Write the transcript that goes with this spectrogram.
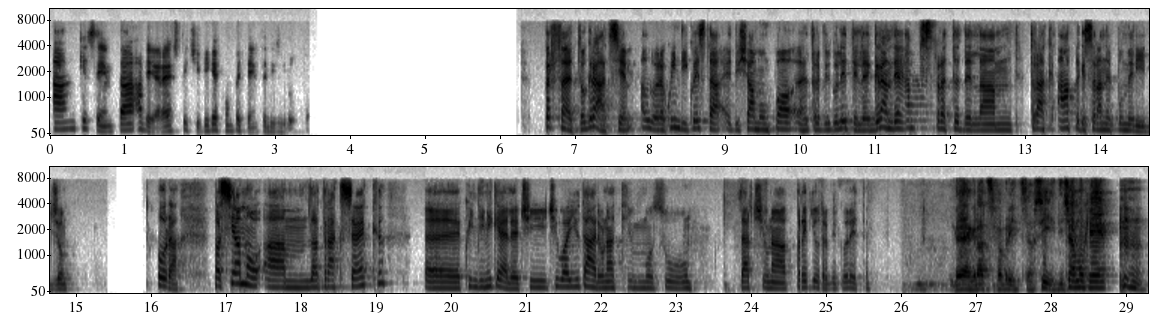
anche senza avere specifiche competenze di sviluppo. Perfetto, grazie. Allora, quindi questa è diciamo un po', eh, tra virgolette, il grande abstract della um, track app che sarà nel pomeriggio. Ora, passiamo alla um, track sec. Eh, quindi Michele, ci, ci vuoi aiutare un attimo su darci una preview, tra virgolette? Eh, grazie Fabrizio. Sì, diciamo che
